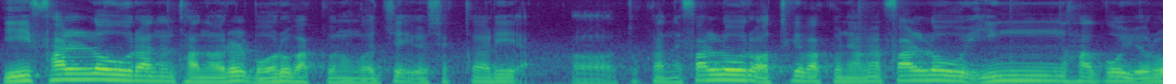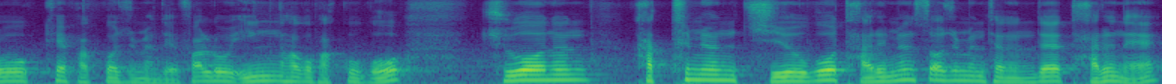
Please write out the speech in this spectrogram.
이 follow라는 단어를 뭐로 바꾸는 거지? 이 색깔이 어, 똑같네. follow를 어떻게 바꾸냐면 following하고 이렇게 바꿔주면 돼요. following하고 바꾸고 주어는 같으면 지우고 다르면 써주면 되는데 다르네.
